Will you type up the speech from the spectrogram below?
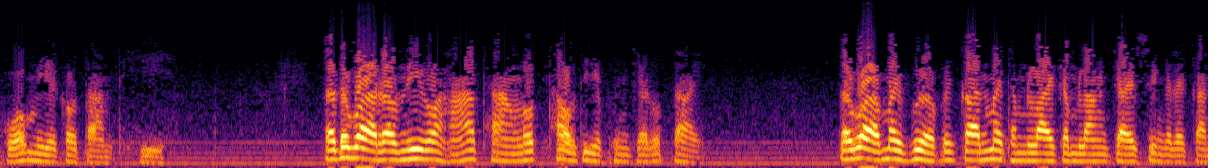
ผัวเมียก็ตามทีแต่ถ้าว่าเรานี้ก็หาทางลดเท่าที่จะพึงจะลดได้ แต่ว่าไม่เพื่อเป็นการไม่ทำลายกำลังใจสิ่งกันและกัน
